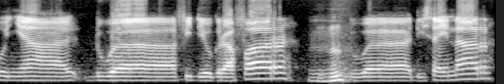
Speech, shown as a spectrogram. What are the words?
punya dua videografer, dua desainer,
